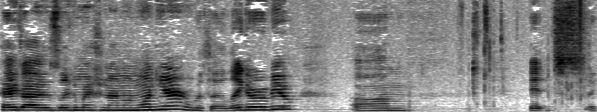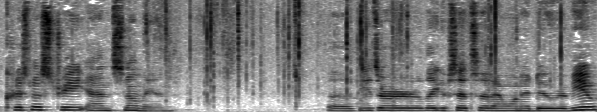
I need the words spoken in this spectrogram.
Hey guys, Legomation 911 here with a Lego review. Um, it's a Christmas tree and snowman. Uh, these are Lego sets that I wanted to review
